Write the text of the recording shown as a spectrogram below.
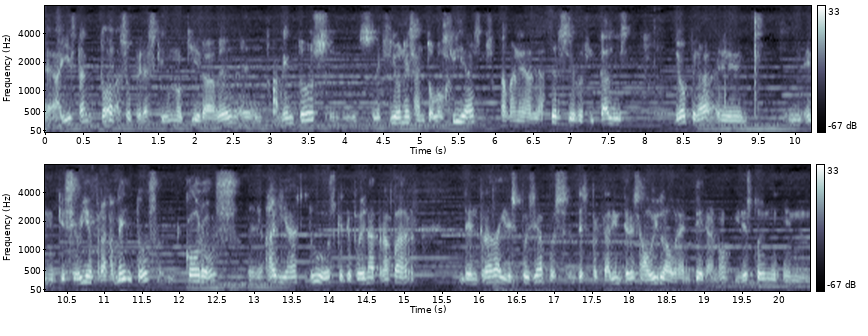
Eh, ahí están todas las óperas que uno quiera ver, eh, fragmentos, selecciones, antologías, es otra manera de hacerse, recitales de ópera en que se oyen fragmentos, coros, eh, arias, dúos que te pueden atrapar de entrada y después ya pues despertar interés a oír la obra entera, ¿no? Y de esto en,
